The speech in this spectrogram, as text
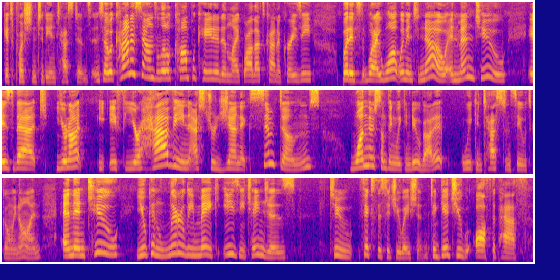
gets pushed into the intestines. And so it kind of sounds a little complicated and like wow that's kind of crazy. But it's what i want women to know and men too is that you're not if you're having estrogenic symptoms one there's something we can do about it we can test and see what's going on and then two you can literally make easy changes to fix the situation to get you off the path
